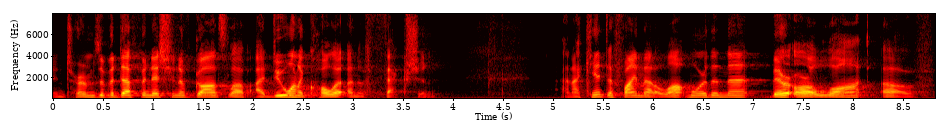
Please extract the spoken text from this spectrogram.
in terms of a definition of God's love, I do want to call it an affection. And I can't define that a lot more than that. There are a lot of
